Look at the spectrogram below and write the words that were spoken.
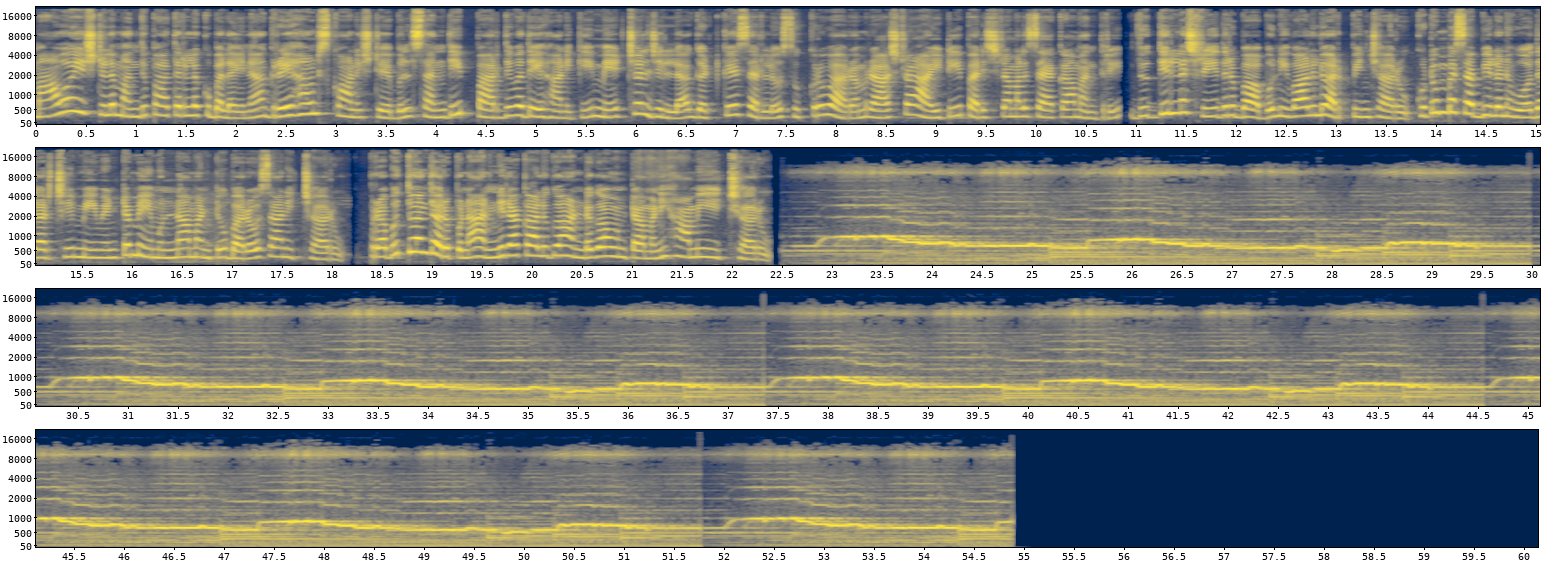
మావోయిస్టుల మందుపాతరలకు బలైన Greyhounds constable Sandeep పార్థివ దేహానికి మేడ్చల్ జిల్లా గట్కేసర్లో శుక్రవారం రాష్ట్ర ఐటీ, పరిశ్రమల శాఖ మంత్రి దుద్దిల్ల శ్రీధర్ బాబు నివాళులు అర్పించారు. కుటుంబ సభ్యులను ఓదార్చి మీ వెంట మేమున్నామంటూ భరోసానిచ్చారు. ప్రభుత్వం తరపున అన్ని రకాలుగా అండగా ఉంటామని హామీ ఇచ్చారు.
